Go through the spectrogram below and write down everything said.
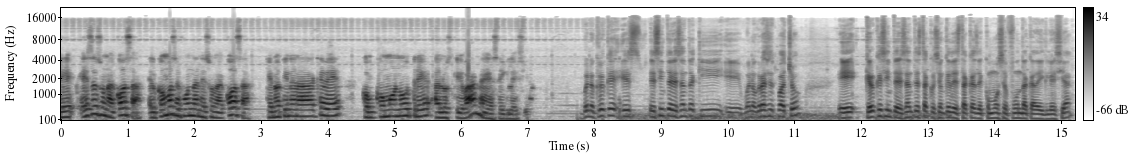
eh, eso es una cosa, el cómo se fundan es una cosa, que no tiene nada que ver con cómo nutre a los que van a esa iglesia. Bueno, creo que es, es interesante aquí, eh, bueno, gracias Pacho, eh, creo que es interesante esta cuestión que destacas de cómo se funda cada iglesia.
